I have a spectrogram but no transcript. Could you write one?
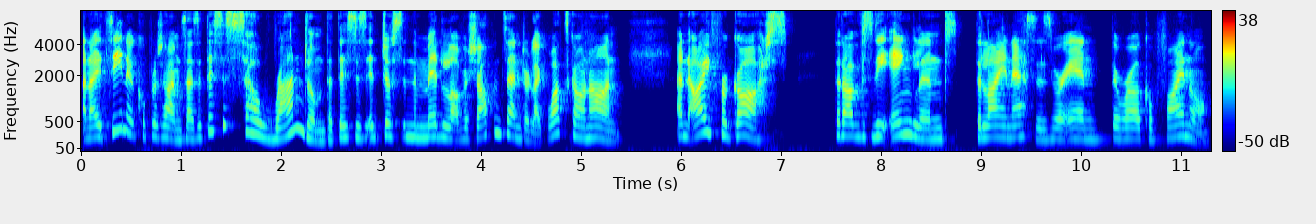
And I'd seen it a couple of times. I was like, this is so random that this is it just in the middle of a shopping centre. Like, what's going on? And I forgot that obviously England, the Lionesses, were in the World Cup final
